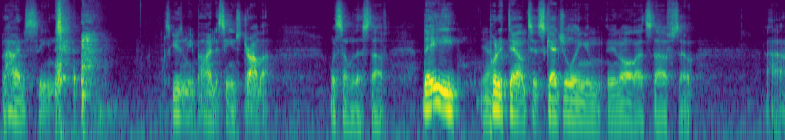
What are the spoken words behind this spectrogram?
behind the scenes, excuse me, behind the scenes drama with some of this stuff. They Yeah. put it down to scheduling and, and all that stuff. So uh,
